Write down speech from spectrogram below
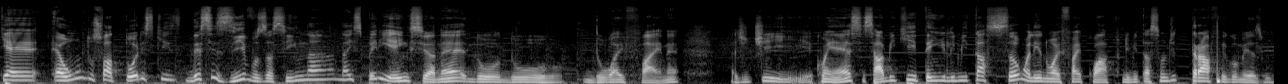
que é, é um dos fatores que decisivos assim na, na experiência né, do, do, do Wi-Fi, né? a gente conhece, sabe que tem limitação ali no Wi-Fi 4, limitação de tráfego mesmo,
